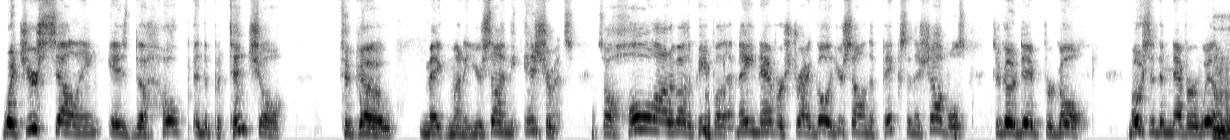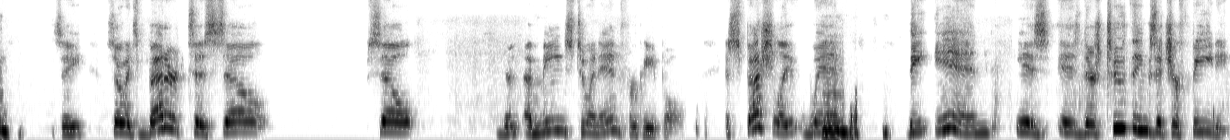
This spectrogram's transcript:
What you're selling is the hope and the potential to go make money. You're selling the instruments. So a whole lot of other people that may never strike gold, you're selling the picks and the shovels to go dig for gold. Most of them never will. Mm. See, so it's better to sell sell the, a means to an end for people, especially when mm. the end is is there's two things that you're feeding.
